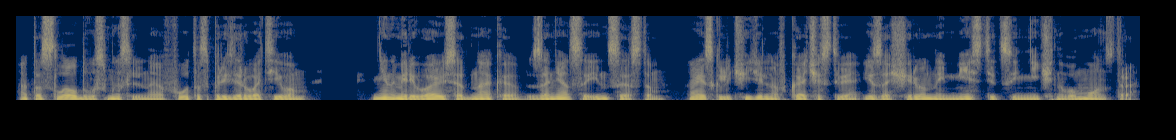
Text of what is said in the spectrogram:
Отослал двусмысленное фото с презервативом. Не намереваюсь, однако, заняться инцестом, а исключительно в качестве изощренной мести циничного монстра.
